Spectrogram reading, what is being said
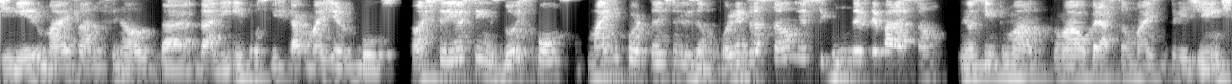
dinheiro mais lá no final da, da linha e conseguir ficar com mais dinheiro no bolso. Então, acho que seriam assim, os dois pontos mais importantes na visão. Organização e a segunda é preparação, assim, para uma, uma operação mais inteligente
